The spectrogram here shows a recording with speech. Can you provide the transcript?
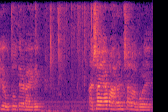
ठेवतो त्या डायरेक्ट अशा या वारांच्या रांगोळ्या आहेत.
